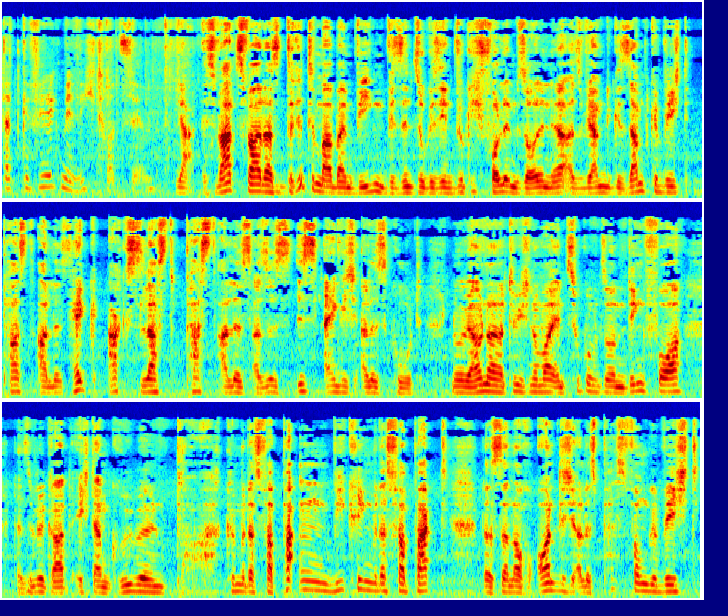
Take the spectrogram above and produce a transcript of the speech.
das gefällt mir nicht trotzdem. Ja, es war zwar das dritte Mal beim Wiegen, wir sind so gesehen wirklich voll im Soll, ne? Also wir haben die Gesamtgewicht, passt alles, Heck, Achslast, passt alles, also es ist eigentlich alles gut. Nur wir haben da natürlich nochmal in Zukunft so ein Ding vor, da sind wir gerade echt am Grübeln, Boah, können wir das verpacken, wie kriegen wir das verpackt, dass dann auch ordentlich alles passt vom Gewicht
